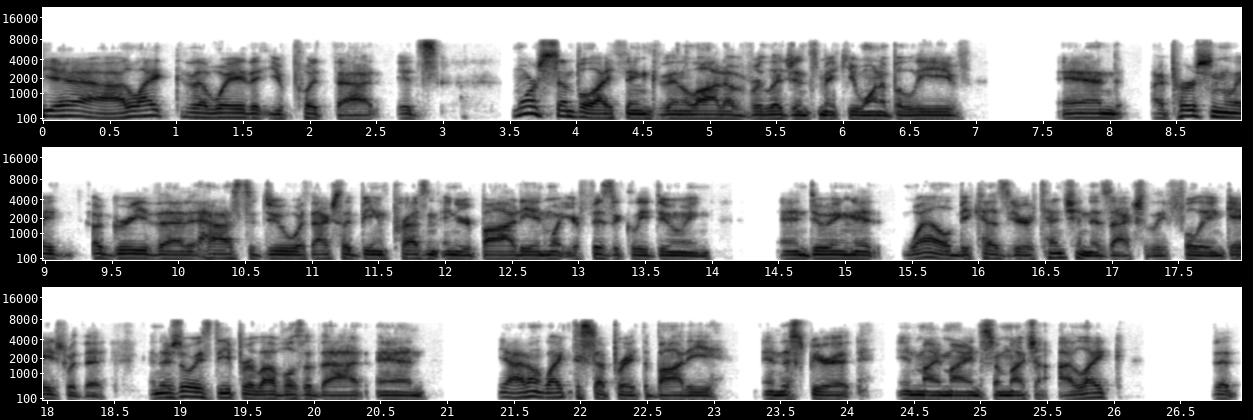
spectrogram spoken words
Yeah, I like the way that you put that. It's more simple, I think, than a lot of religions make you want to believe. And I personally agree that it has to do with actually being present in your body and what you're physically doing and doing it well because your attention is actually fully engaged with it. And there's always deeper levels of that. And yeah, I don't like to separate the body and the spirit in my mind so much. I like that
